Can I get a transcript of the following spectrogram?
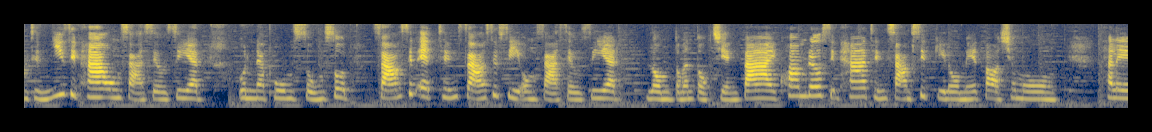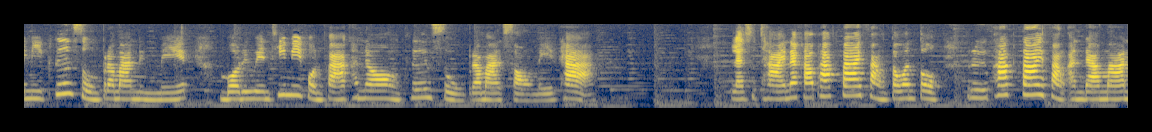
23-25 องศาเซลเซียส อุณหภูมิสูงสุด 31-34 องศาเซลเซียส ลมตะวันตกเฉียงใต้ ความเร็ว 15-30 กิโลเมตรต่อชั่วโมง ทะเลมีคลื่นสูงประมาณ 1 เมตร บริเวณที่มีฝนฟ้าขนอง คลื่นสูงประมาณ 2 เมตรค่ะและสุดท้ายนะคะ ภาคใต้ฝั่งตะวันตก หรือภาคใต้ฝั่งอันดามัน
